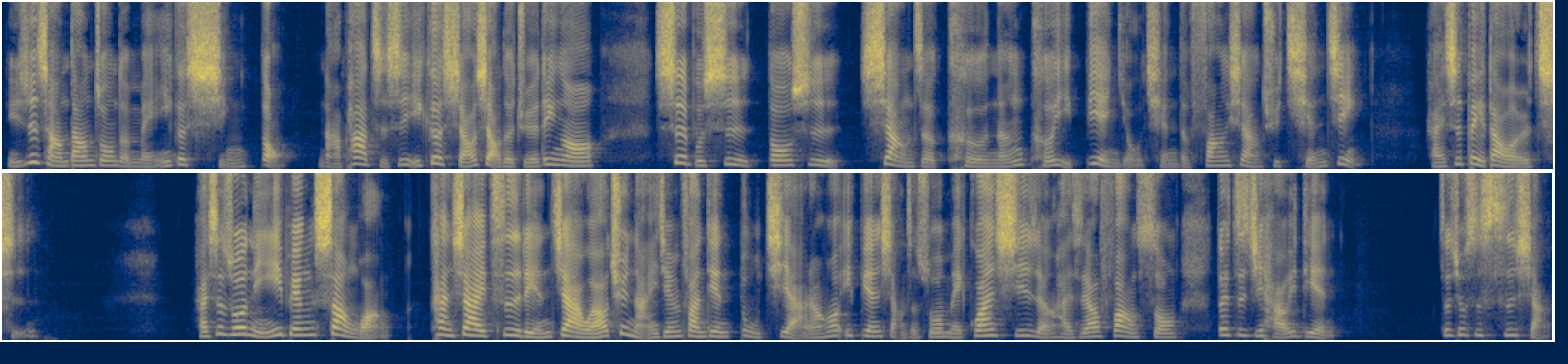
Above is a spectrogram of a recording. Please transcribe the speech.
你日常当中的每一个行动，哪怕只是一个小小的决定哦。是不是都是向着可能可以变有钱的方向去前进，还是背道而驰？还是说你一边上网看下一次廉价我要去哪一间饭店度假，然后一边想着说没关系，人还是要放松，对自己好一点？这就是思想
